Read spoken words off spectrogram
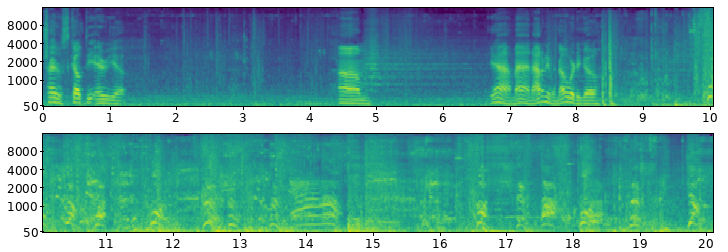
try to scout the area. Um. Yeah, man, I don't even know where to go.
